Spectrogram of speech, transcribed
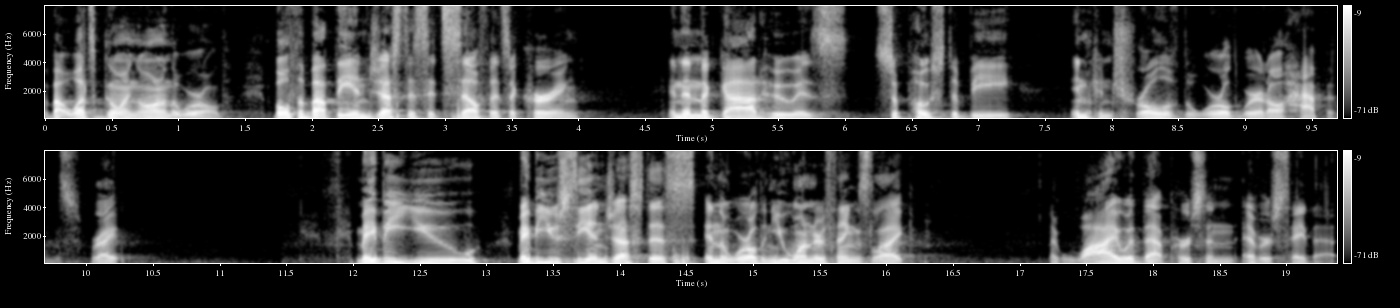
about what's going on in the world, both about the injustice itself that's occurring and then the God who is supposed to be in control of the world where it all happens, right? Maybe you maybe you see injustice in the world and you wonder things like like why would that person ever say that?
